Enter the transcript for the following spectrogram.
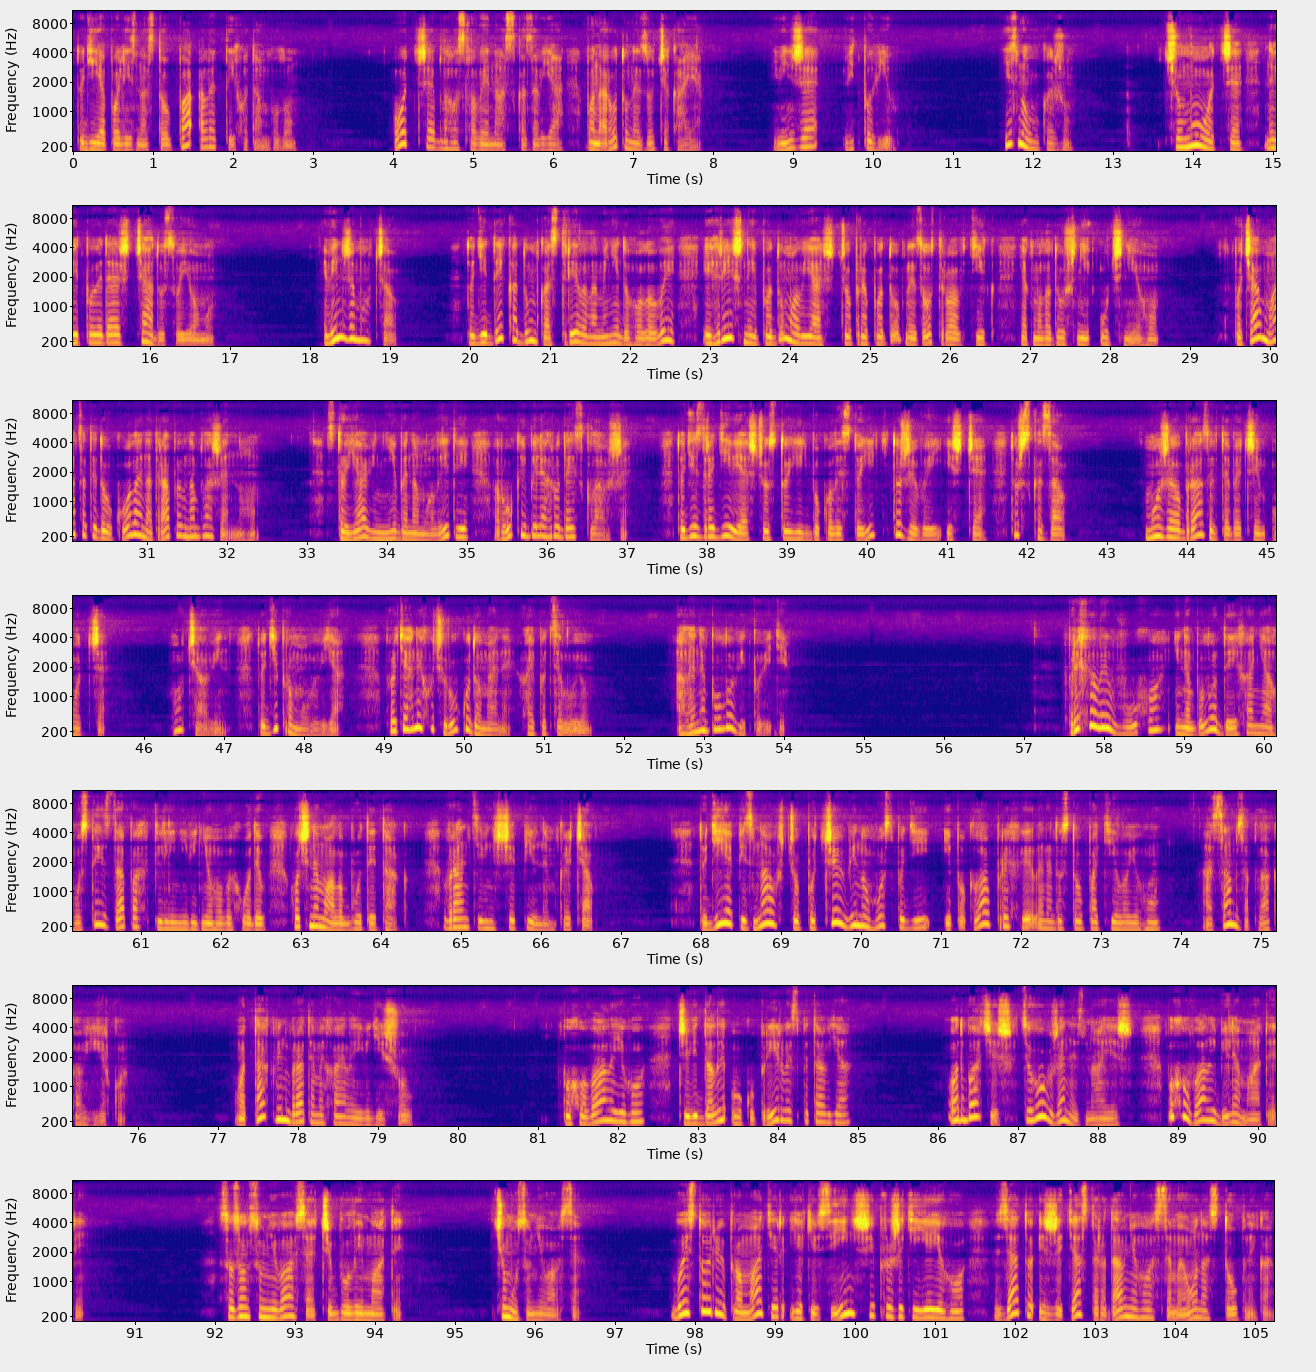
Тоді я поліз на стовпа, але тихо там було. Отче, благослови нас, сказав я, бо народ унизу чекає. Він же відповів. І знову кажу чому, отче, не відповідаєш чаду своєму? Він же мовчав. Тоді дика думка стрілила мені до голови, і грішний подумав я, що преподобний з острова втік, як молодушні учні його. Почав мацати довкола і натрапив на блаженного. Стояв він ніби на молитві, руки біля грудей склавши. Тоді зрадів я, що стоїть, бо коли стоїть, то живий іще. Тож сказав Може, образив тебе чим, отче? Мовчав він. Тоді промовив я. Протягни хоч руку до мене, хай поцілую. Але не було відповіді. Прихилив вухо, і не було дихання, густий запах тліні від нього виходив, хоч не мало бути так. Вранці він ще півнем кричав. Тоді я пізнав, що почив він у Господі і поклав прихилене до стовпа тіло його, а сам заплакав гірко. Отак він, брате Михайле, і відійшов. Поховали його чи віддали оку прірви? спитав я. От бачиш, цього вже не знаєш. Поховали біля матері. Созон сумнівався, чи були мати. Чому сумнівався? Бо історію про матір, як і всі інші про житіє його, взято із життя стародавнього Симеона Стопника.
